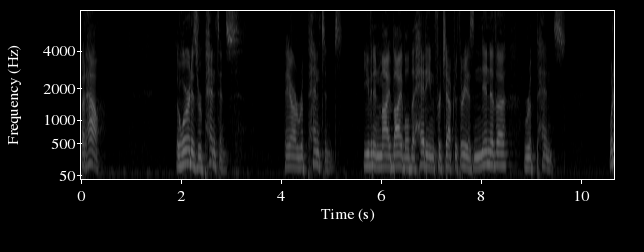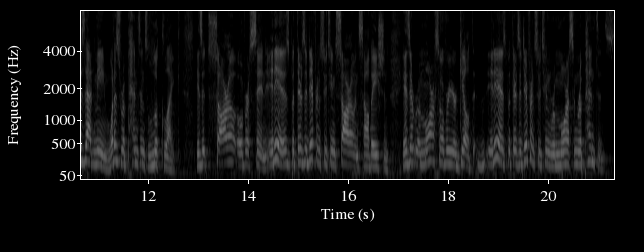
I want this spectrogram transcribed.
But how? The word is repentance. They are repentant. Even in my Bible, the heading for chapter 3 is Nineveh repents. What does that mean? What does repentance look like? Is it sorrow over sin? It is, but there's a difference between sorrow and salvation. Is it remorse over your guilt? It is, but there's a difference between remorse and repentance.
